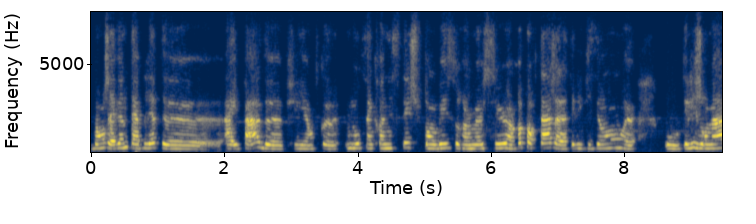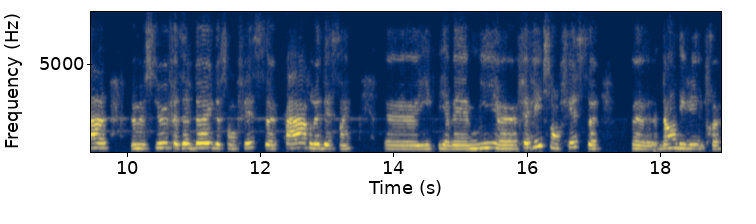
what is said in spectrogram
bon, j'avais une tablette iPad, puis en tout cas, une autre synchronicité, je suis tombée sur un monsieur, un reportage à la télévision au téléjournal, le monsieur faisait le deuil de son fils par le dessin. Euh, il, avait mis, euh, fait vivre son fils euh, dans des livres.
